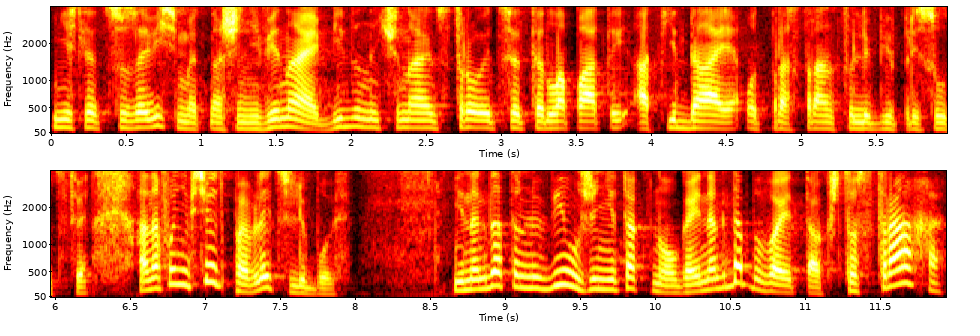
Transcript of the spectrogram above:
если это созависимые отношения, вина и обида начинают строиться этой лопатой, отъедая от пространства любви присутствия. А на фоне всего это появляется любовь. Иногда там любви уже не так много. А иногда бывает так, что страха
